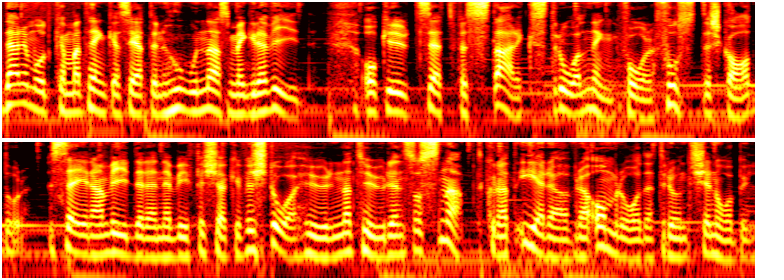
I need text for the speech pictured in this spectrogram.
Däremot kan man tänka sig att en hona som är gravid och utsätts för stark strålning får fosterskador, säger han vidare när vi försöker förstå hur naturen så snabbt kunnat erövra området runt Tjernobyl.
